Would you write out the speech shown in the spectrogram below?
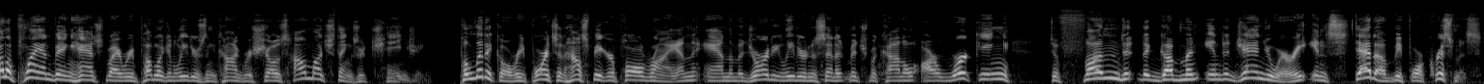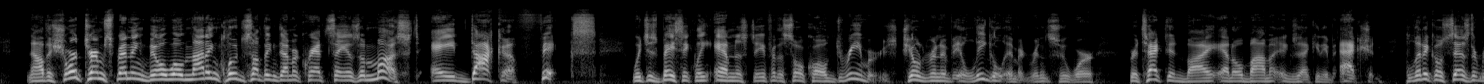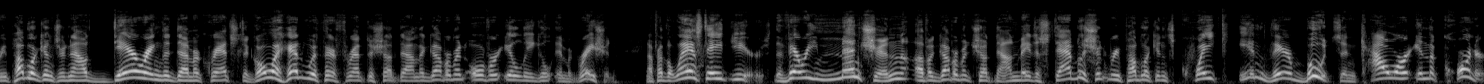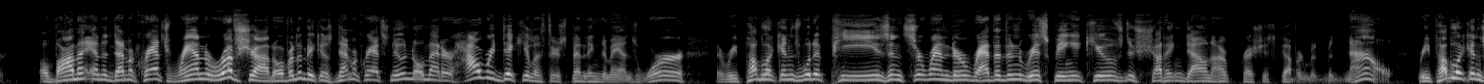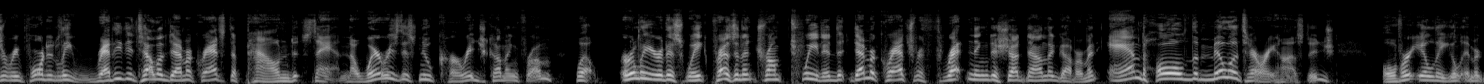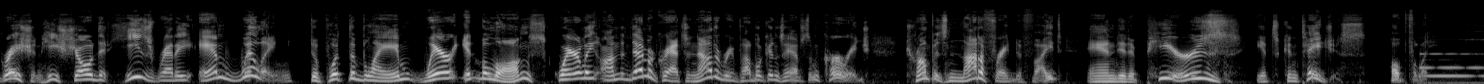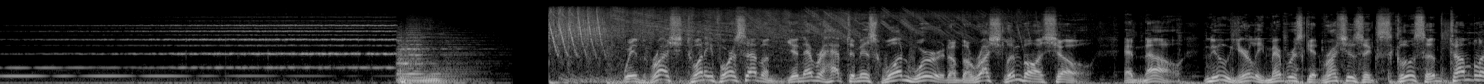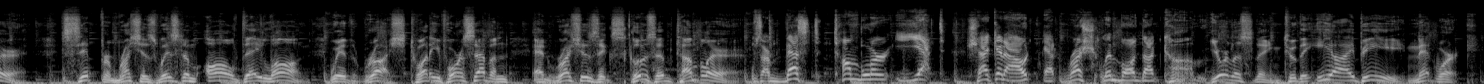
Well, a plan being hatched by Republican leaders in Congress shows how much things are changing. Politico reports that House Speaker Paul Ryan and the Majority Leader in the Senate, Mitch McConnell, are working to fund the government into January instead of before Christmas. Now, the short term spending bill will not include something Democrats say is a must a DACA fix, which is basically amnesty for the so called Dreamers, children of illegal immigrants who were protected by an Obama executive action. Politico says that Republicans are now daring the Democrats to go ahead with their threat to shut down the government over illegal immigration. Now, for the last eight years, the very mention of a government shutdown made establishment Republicans quake in their boots and cower in the corner. Obama and the Democrats ran roughshod over them because Democrats knew no matter how ridiculous their spending demands were, the Republicans would appease and surrender rather than risk being accused of shutting down our precious government. But now, Republicans are reportedly ready to tell the Democrats to pound sand. Now, where is this new courage coming from? Well, Earlier this week, President Trump tweeted that Democrats were threatening to shut down the government and hold the military hostage over illegal immigration. He showed that he's ready and willing to put the blame where it belongs, squarely on the Democrats. And now the Republicans have some courage. Trump is not afraid to fight, and it appears it's contagious, hopefully. With Rush 24 7, you never have to miss one word of The Rush Limbaugh Show. And now, new yearly members get Rush's exclusive tumbler. Sip from Rush's wisdom all day long with Rush 24 7 and Rush's exclusive tumbler. It's our best tumbler yet. Check it out at rushlimbaugh.com. You're listening to the EIB Network.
